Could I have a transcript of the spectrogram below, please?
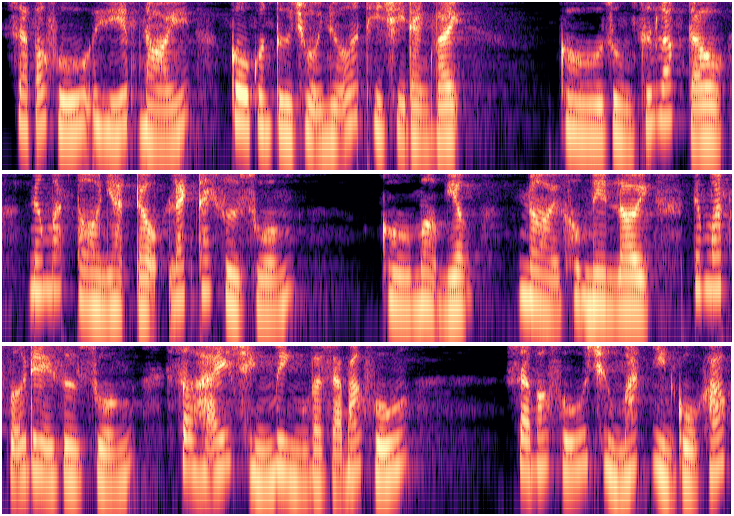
Sa bác Vũ uy hiếp nói, cô còn từ chối nữa thì chỉ đành vậy. Cô dùng sức lắc đầu, nước mắt to nhạt đậu lách tách rơi xuống. Cô mở miệng, nói không nên lời, nước mắt vỡ đê rơi xuống, sợ hãi chính mình và Gia Bác Vũ. Gia Bác Vũ trừng mắt nhìn cô khóc,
